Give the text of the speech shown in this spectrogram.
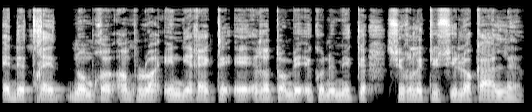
et de très nombreux emplois indirects et retombées économiques sur le tissu local.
